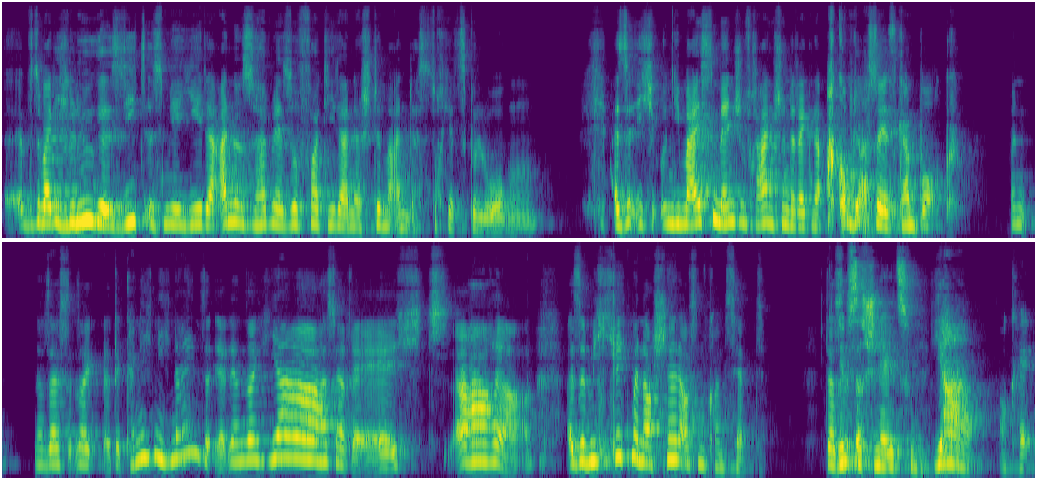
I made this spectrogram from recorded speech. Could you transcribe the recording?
äh, sobald ich lüge, sieht es mir jeder an und so hat mir sofort jeder an der Stimme an, das ist doch jetzt gelogen. Also ich, und die meisten Menschen fragen schon direkt nach, ach komm, du hast doch jetzt keinen Bock. Und dann sagst du, sag, da kann ich nicht nein sagen. Dann sage ich, ja, hast ja recht. Ach ja. Also mich kriegt man auch schnell aus dem Konzept. Das Du gibst ist es schnell zu. ja. Okay.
